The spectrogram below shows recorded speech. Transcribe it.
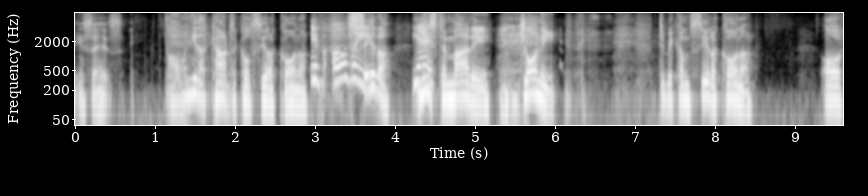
he says. Oh, we need a character called Sarah Connor. If only Sarah Yes. needs to marry Johnny to become Sarah Connor or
